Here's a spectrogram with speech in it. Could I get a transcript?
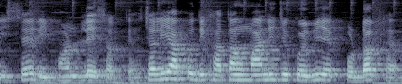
इससे रिफंड ले सकते हैं। चलिए आपको दिखाता हूँ। मान लीजिए कोई भी एक प्रोडक्ट है,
